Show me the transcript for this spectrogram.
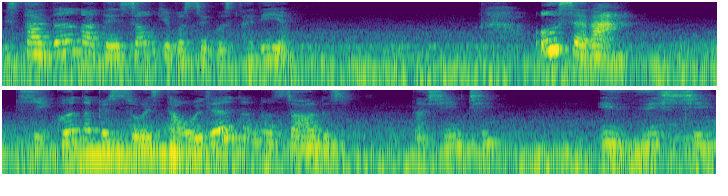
está dando a atenção que você gostaria? Ou será que quando a pessoa está olhando nos olhos da gente, existe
